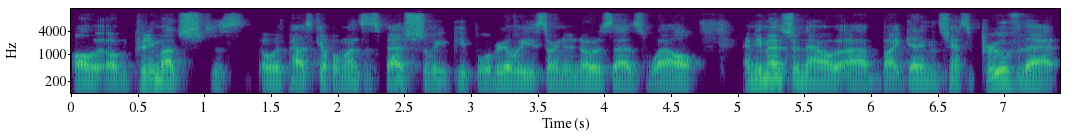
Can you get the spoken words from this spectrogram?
all uh, pretty much just over the past couple months, especially people really starting to notice that as well. And you mentioned now uh, by getting the chance to prove that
